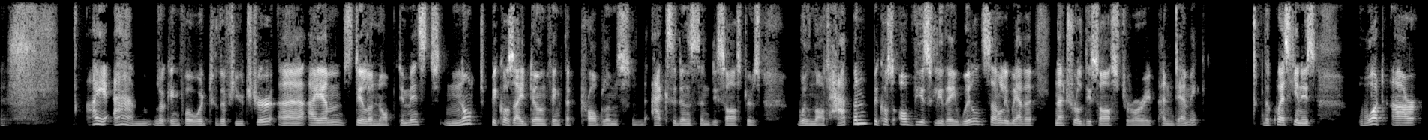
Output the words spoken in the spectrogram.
I am looking forward to the future. Uh, I am still an optimist, not because I don't think that problems and accidents and disasters will not happen, because obviously they will. Suddenly we have a natural disaster or a pandemic. The question is, what are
